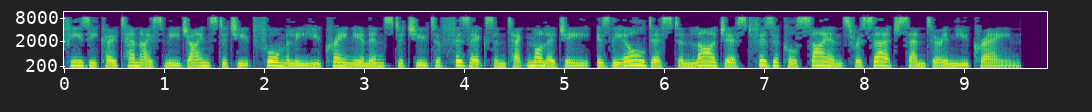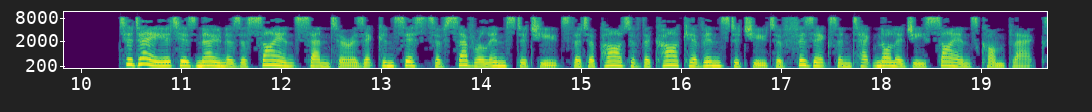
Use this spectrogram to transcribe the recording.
Fiziko-Tennisnij Institute formerly Ukrainian Institute of Physics and Technology is the oldest and largest physical science research center in Ukraine. Today it is known as a science center as it consists of several institutes that are part of the Kharkiv Institute of Physics and Technology Science Complex.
